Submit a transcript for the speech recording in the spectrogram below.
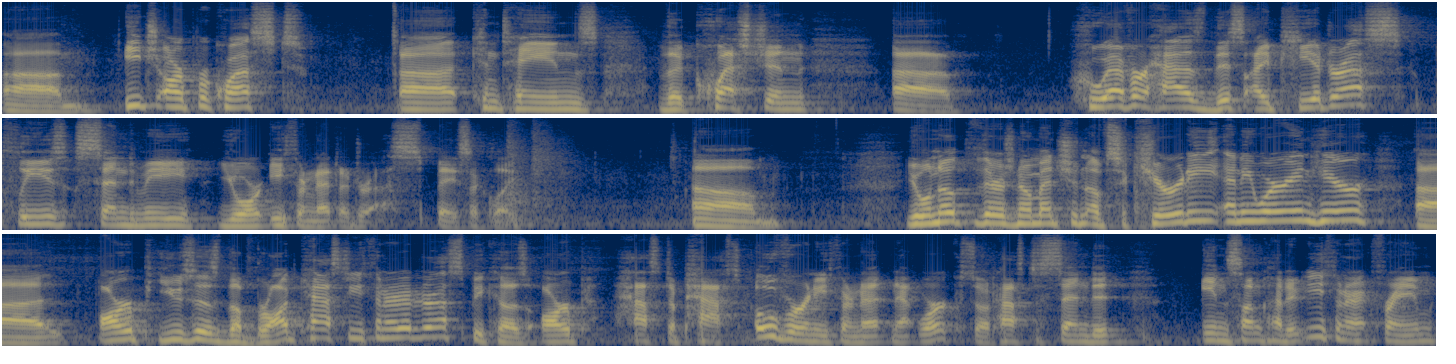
Um, each ARP request uh, contains the question, uh, whoever has this IP address, please send me your Ethernet address, basically. Um, You'll note that there's no mention of security anywhere in here. Uh, ARP uses the broadcast Ethernet address because ARP has to pass over an Ethernet network, so it has to send it in some kind of Ethernet frame,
